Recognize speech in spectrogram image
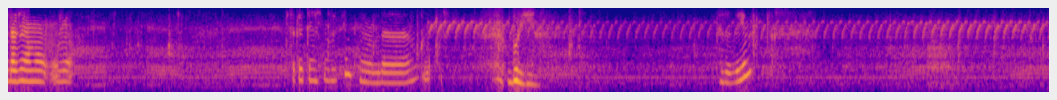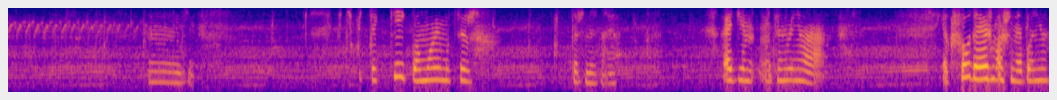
Даже я ему уже... Такая, конечно, затем, да. Блин. Задым. Такий, по-моєму, це ж... Теж не знаю. Эти, це не понимаю. Якщо вдаєш машину, я пам'ятаю,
